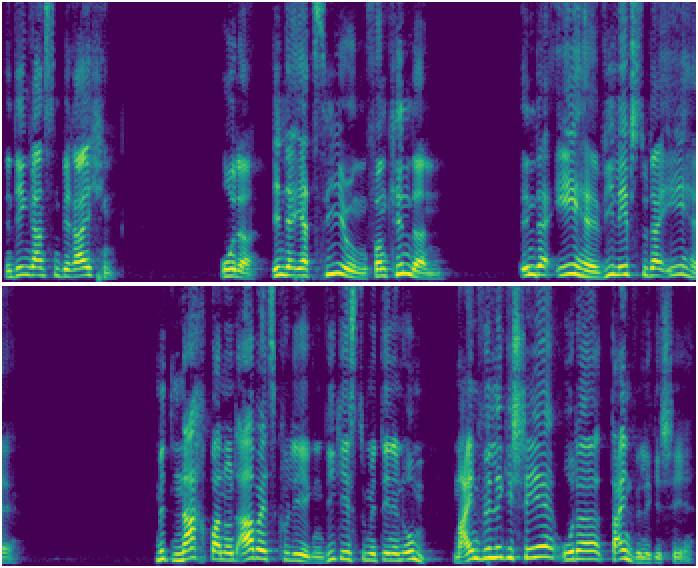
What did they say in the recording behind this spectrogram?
in den ganzen Bereichen. Oder in der Erziehung von Kindern, in der Ehe, wie lebst du da Ehe? Mit Nachbarn und Arbeitskollegen, wie gehst du mit denen um? Mein Wille geschehe oder dein Wille geschehe?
